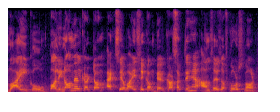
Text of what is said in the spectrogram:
वाई को पॉलिनोमियल का टर्म एक्स या वाई से कंपेयर कर सकते हैं? Answer is of course not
